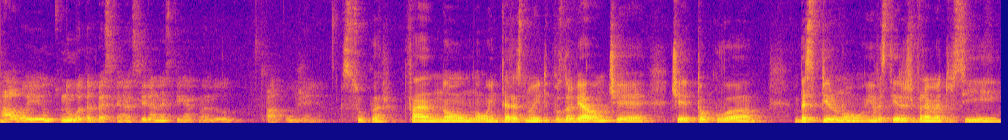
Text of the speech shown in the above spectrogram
АЛА и от нулата без финансиране стигнахме до това положение. Супер. Това е много, много интересно и те поздравявам, че, че толкова безспирно инвестираш времето си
